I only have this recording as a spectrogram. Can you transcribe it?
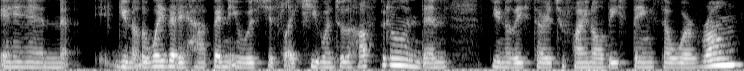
And you know the way that it happened it was just like she went to the hospital and then you know they started to find all these things that were wrong.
